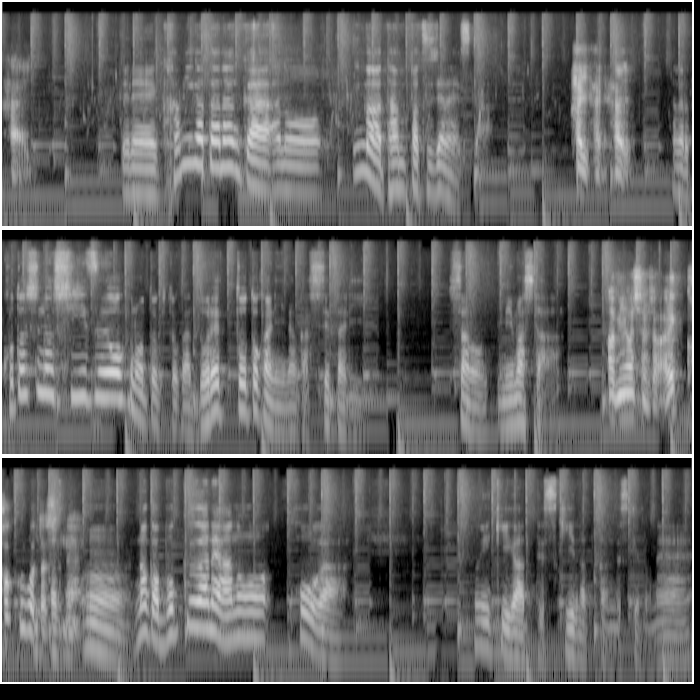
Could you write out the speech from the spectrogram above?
はい。でね髪型なんかあの今は単発じゃないですか。はいはいはい。だから今年のシーズンオフの時とかドレッドとかになんかしてたりしたの見ました？あ、見ました見ました。あれ、かっこよかったですね。うん、なんか僕はねあの方が雰囲気があって好きだったんですけどね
